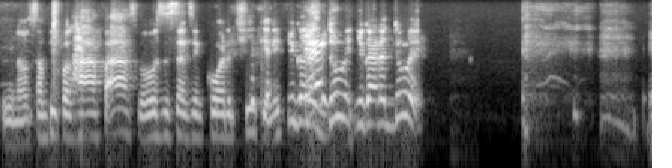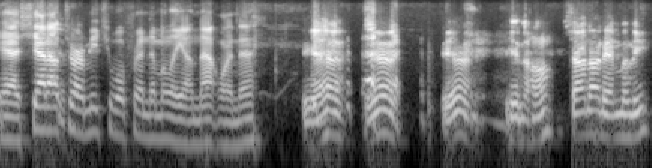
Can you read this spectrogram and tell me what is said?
you know. Some people half-ass, but what's the sense in quarter chicken? If you're gonna do it, you got to do it. yeah. Shout out to our mutual friend Emily on that one. Eh? yeah, yeah, yeah. You know, shout out Emily.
